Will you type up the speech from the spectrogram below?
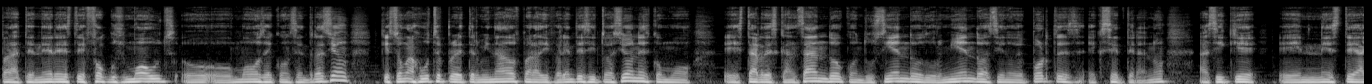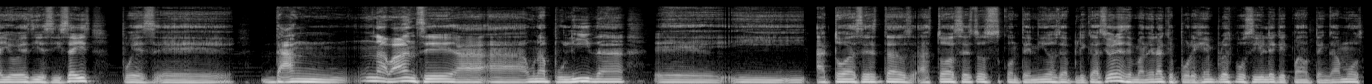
para tener este focus modes o, modos de concentración que son ajustes predeterminados para diferentes situaciones como estar descansando, conduciendo, durmiendo, haciendo deportes, etcétera, ¿no? Así que en este iOS 16 pues eh, dan un avance a, una pulida eh, y, a todas estas a todos estos contenidos de aplicaciones de manera que por ejemplo es posible que cuando tengamos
